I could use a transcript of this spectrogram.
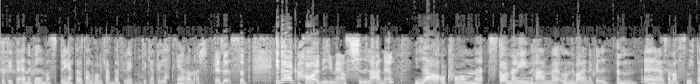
Så att inte energin bara spretar åt alla håll och kanter för det tycker jag att det lätt kan göra annars. Precis. Så att, idag har vi ju med oss Kila Arnell. Ja, och hon stormar ju in här med underbar energi. Mm. Eh, som bara smittar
